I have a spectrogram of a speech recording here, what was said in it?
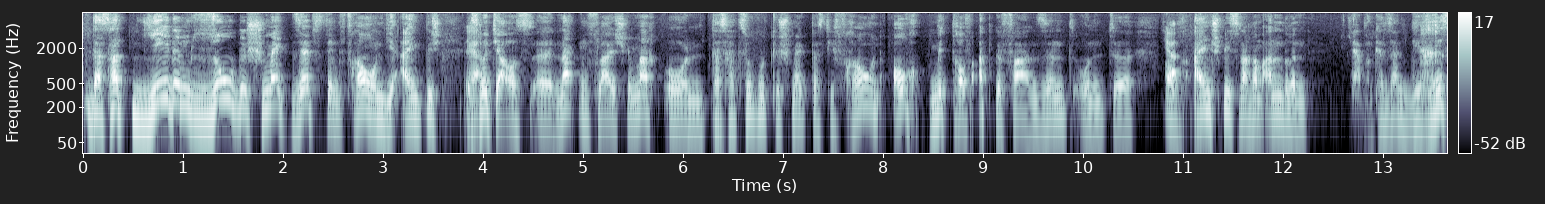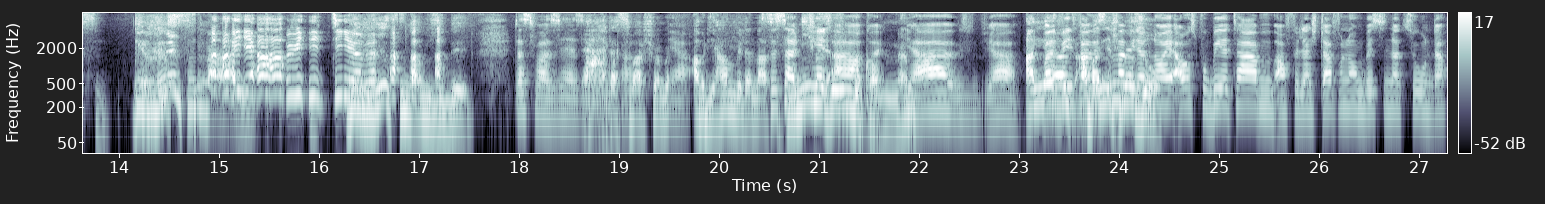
Das hat jedem so geschmeckt, selbst den Frauen, die eigentlich, es Ja. wird ja aus äh, Nackenfleisch gemacht und das hat so gut geschmeckt, dass die Frauen auch mit drauf abgefahren sind und äh, Ja. auch ein Spieß nach dem anderen, ja, man kann sagen, gerissen. Gerissen haben. ja, wie die Tiere. Gerissen haben sie den. Das war sehr, sehr Ja, lecker. das war schon. Ja. Aber die haben wir danach Es ist halt nie mehr so hinbekommen. Ne? Ja, ja. Annähernd, weil wir, es immer wieder so. neu ausprobiert haben. Auch vielleicht davon noch ein bisschen dazu. Und da,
